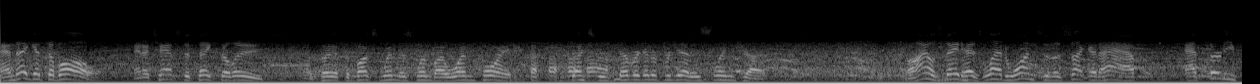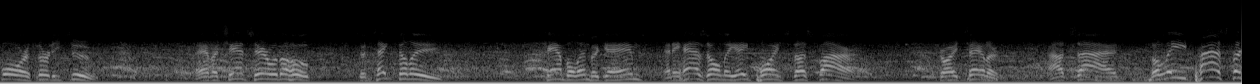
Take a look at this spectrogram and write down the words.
and they get the ball and a chance to take the lead. I'll tell you, if the Bucks win this one by one point, Dexter's never going to forget his slingshot. Ohio State has led once in the second half at 34-32. They have a chance here with a hoop to take the lead. Campbell in the game, and he has only eight points thus far. Troy Taylor outside. The lead pass for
